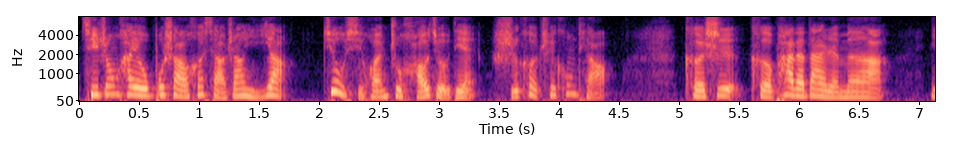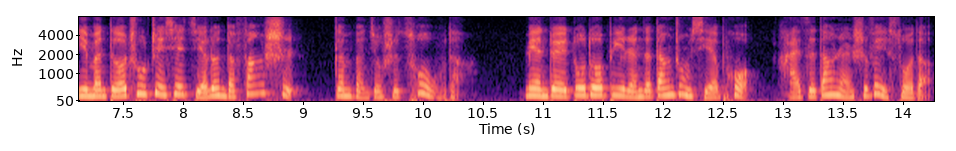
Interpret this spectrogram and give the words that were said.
其中还有不少和小张一样，就喜欢住好酒店，时刻吹空调。可是可怕的大人们啊，你们得出这些结论的方式根本就是错误的。面对咄咄逼人的当众胁迫，孩子当然是畏缩的，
